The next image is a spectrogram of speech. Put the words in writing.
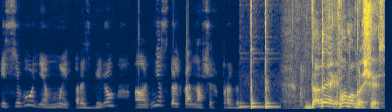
и сегодня мы разберем а, несколько наших программ. Да-да, я к вам обращаюсь.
